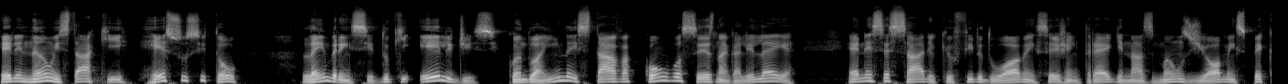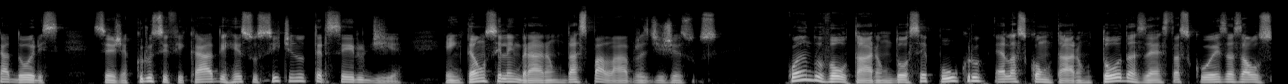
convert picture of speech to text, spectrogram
Ele não está aqui, ressuscitou. Lembrem-se do que ele disse quando ainda estava com vocês na Galileia é necessário que o Filho do Homem seja entregue nas mãos de homens pecadores, seja crucificado e ressuscite no terceiro dia. Então se lembraram das palavras de Jesus. Quando voltaram do sepulcro, elas contaram todas estas coisas aos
